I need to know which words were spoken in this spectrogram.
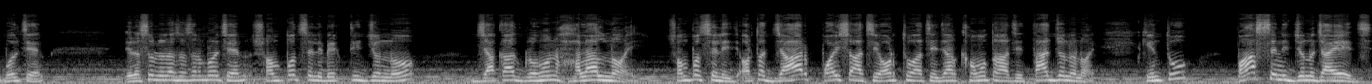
বলছেন যে রসুল্লাহ সাল্লাম বলেছেন, সম্পদশালী ব্যক্তির জন্য জাকাত গ্রহণ হালাল নয়। সম্পদশালী, অর্থাৎ যার পয়সা আছে, অর্থ আছে, যার ক্ষমতা আছে, তার জন্য নয়। কিন্তু পাঁচ শ্রেণির জন্য জায়েজ।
